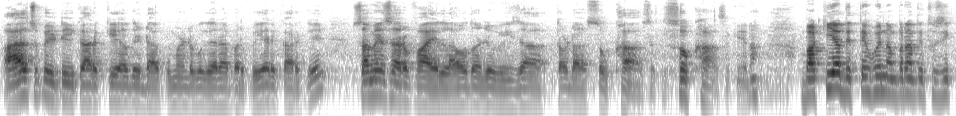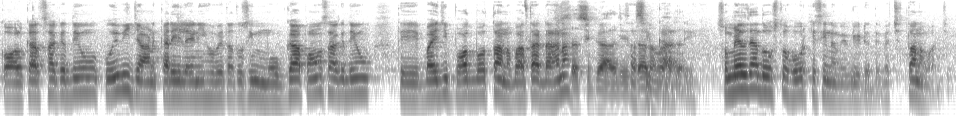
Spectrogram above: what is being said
ਆਇਲਸ ਪੀਟੀ ਕਰਕੇ ਆਪਦੇ ਡਾਕੂਮੈਂਟ ਵਗੈਰਾ ਪ੍ਰਪੇਅਰ ਕਰਕੇ ਸਮੇਂ ਸਿਰ ਫਾਈਲ ਲਾਓ ਤਾਂ ਜੋ ਵੀਜ਼ਾ ਤੁਹਾਡਾ ਸੌਖਾ ਆ ਸਕੇ। ਸੌਖਾ ਆ ਸਕੇ ਨਾ। ਬਾਕੀ ਆ ਦਿੱਤੇ ਹੋਏ ਨੰਬਰਾਂ ਤੇ ਤੁਸੀਂ ਕਾਲ ਕਰ ਸਕਦੇ ਹੋ ਕੋਈ ਵੀ ਜਾਣਕਾਰੀ ਲੈਣੀ ਹੋਵੇ ਤਾਂ ਤੁਸੀਂ ਮੋਗਾ ਪਹੁੰਚ ਸਕਦੇ ਹੋ ਤੇ ਬਾਈ ਜੀ ਬਹੁਤ ਬਹੁਤ ਧੰਨਵਾਦ ਤੁਹਾਡਾ ਹਨਾ? ਸਤਿ ਸ਼੍ਰੀ ਅਕਾਲ ਜੀ ਧੰਨਵਾਦ। ਸੋ ਮਿਲਦੇ ਹਾਂ ਦੋਸਤੋ ਹੋਰ ਕਿਸੇ ਨਵੀਂ ਵੀਡੀਓ ਦੇ ਵਿੱਚ। ਧੰਨਵਾਦ ਜੀ।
